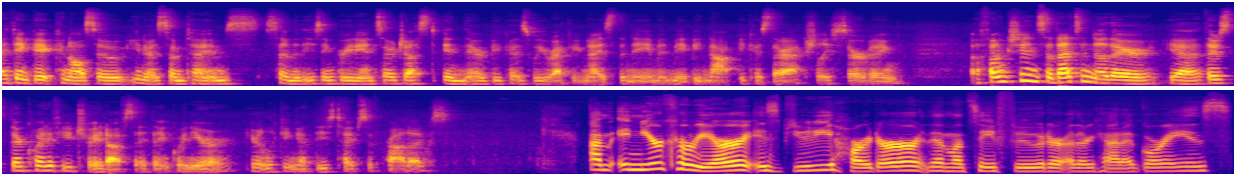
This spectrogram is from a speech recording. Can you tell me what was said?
I think it can also, you know, sometimes some of these ingredients are just in there because we recognize the name and maybe not because they're actually serving a function. So that's another, yeah, there's there are quite a few trade-offs I think when you're you're looking at these types of products. Um, in your career, is beauty harder than let's say food or other categories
